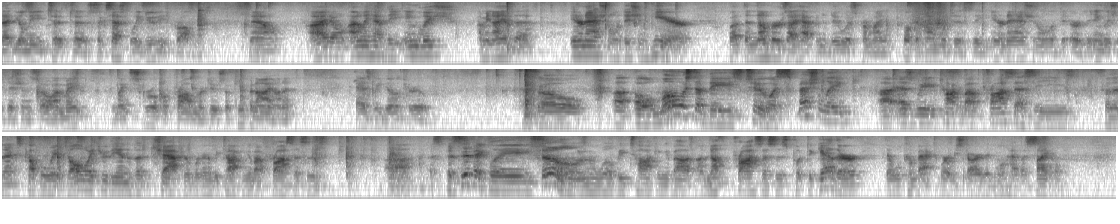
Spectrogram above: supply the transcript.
that you'll need to, to successfully do these problems. Now, I don't, I only have the English, I mean, I have the international edition here, but the numbers I happen to do was from my book at home, which is the international, or the English edition, so I might, might screw up a problem or two, so keep an eye on it as we go through. So, uh, oh, most of these too, especially uh, as we talk about processes for the next couple weeks, all the way through the end of the chapter, we're going to be talking about processes. Uh, specifically, soon we'll be talking about enough processes put together that we'll come back to where we started and we'll have a cycle.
